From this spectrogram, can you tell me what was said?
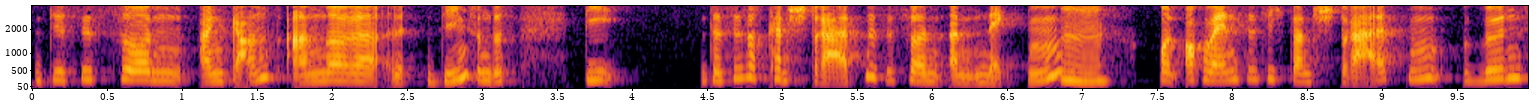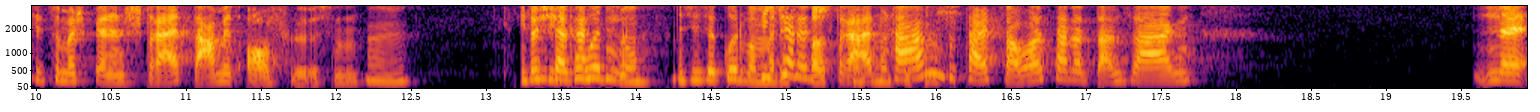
das ist so ein, ein ganz anderer äh, Dings und das, die, das ist auch kein Streiten, das ist so ein, ein Necken. Und auch wenn sie sich dann streiten, würden sie zum Beispiel einen Streit damit auflösen. Es Zum ist ja gut so. Es ist ja gut, wenn man das einen Streit haben, total sauer sein und dann sagen, ne,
